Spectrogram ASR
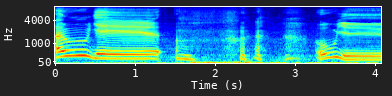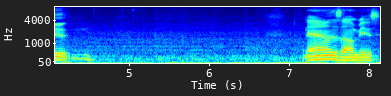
Oh yeah. oh yeah. Now the zombies.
